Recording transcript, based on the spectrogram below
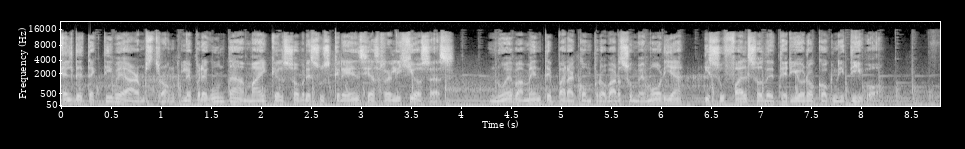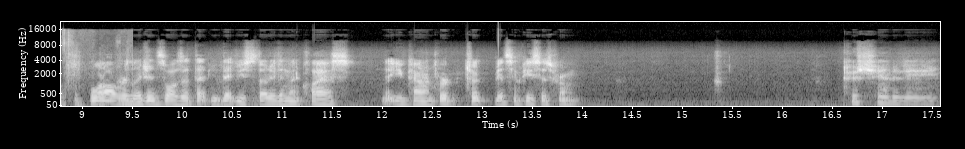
El detective Armstrong le pregunta a Michael sobre sus creencias religiosas, nuevamente para comprobar su memoria y su falso deterioro cognitivo. What all religions was it that that you studied in that class that you kind of took bits and pieces from? Christianity,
